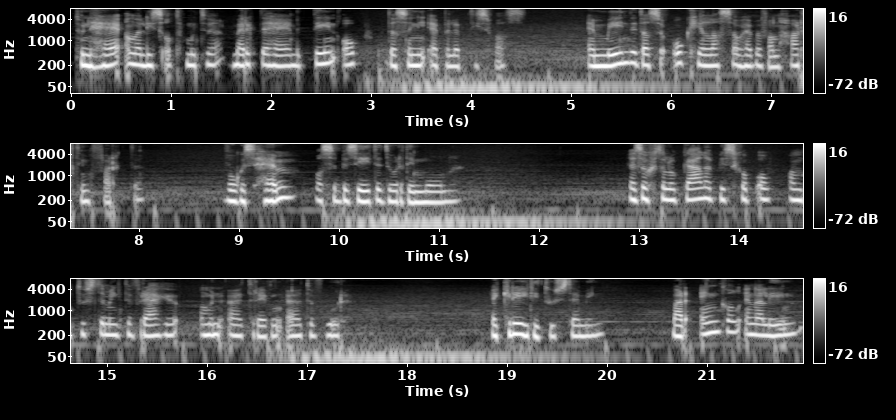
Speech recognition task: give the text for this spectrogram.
Toen hij Annelies ontmoette, merkte hij meteen op dat ze niet epileptisch was en meende dat ze ook geen last zou hebben van hartinfarcten. Volgens hem was ze bezeten door demonen. Hij zocht de lokale bisschop op om toestemming te vragen om een uitdrijving uit te voeren. Hij kreeg die toestemming, maar enkel en alleen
